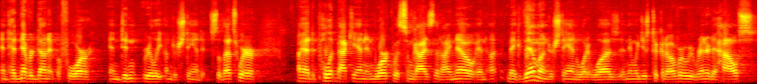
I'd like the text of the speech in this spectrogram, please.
and had never done it before and didn't really understand it. So that's where I had to pull it back in and work with some guys that I know and uh, make them understand what it was. And then we just took it over. We rented a house,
